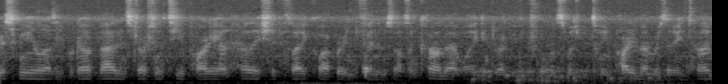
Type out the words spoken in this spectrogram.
Behavior screen allows you to provide instructions to your party on how they should fight, cooperate, and defend themselves in combat while you can directly control and switch between party members at any time.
